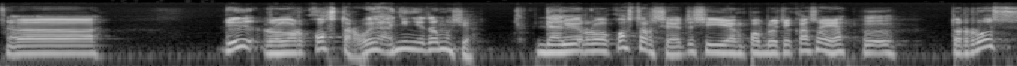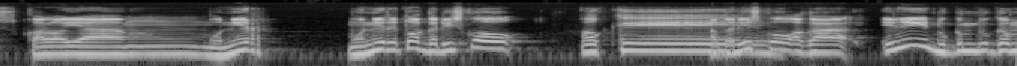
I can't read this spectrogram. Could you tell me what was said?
eh jadi roller coaster weh anjing itu mas ya Dan kayak roller coaster sih itu si yang Pablo Picasso ya Heeh. terus kalau yang Munir Munir itu agak disco Oke. agak disco agak ini dugem-dugem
